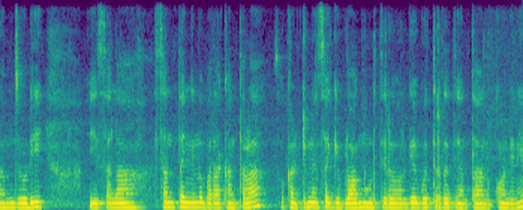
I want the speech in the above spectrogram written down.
ನಮ್ಮ ಜೋಡಿ ಈ ಸಲ ಸಂತಂಗಿನೂ ಬರಕಂತಾಳ ಸೊ ಕಂಟಿನ್ಯೂಸ್ ಆಗಿ ಬ್ಲಾಗ್ ನೋಡ್ತಿರೋರಿಗೆ ಗೊತ್ತಿರ್ತೈತಿ ಅಂತ ಅಂದ್ಕೊಂಡಿನಿ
